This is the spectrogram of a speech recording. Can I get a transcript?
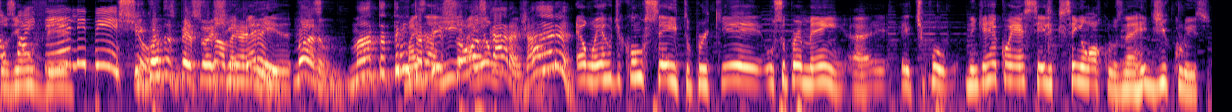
mas é o pai ver. dele, bicho. E quantas pessoas Não, mas tinham ali? Mano, mata 30 Mas aí- pessoas, aí é um- cara, já era. É um erro de conceito, porque o Superman, é, é, tipo, ninguém reconhece ele sem óculos, né? É ridículo isso.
